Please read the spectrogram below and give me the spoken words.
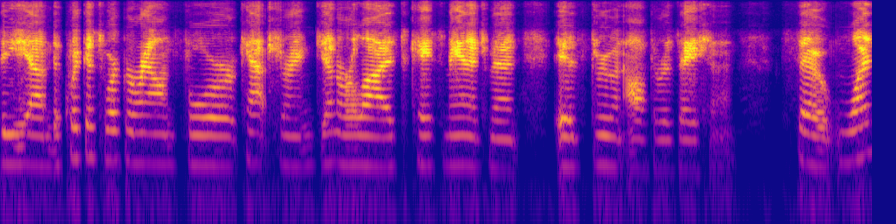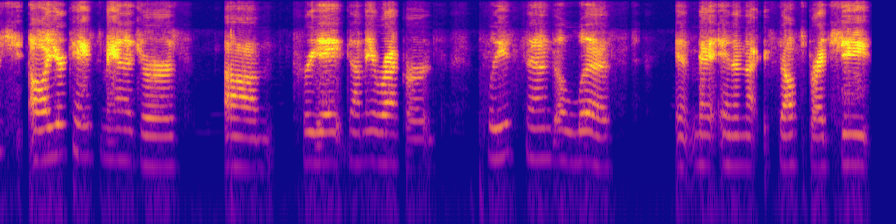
the, um, the quickest workaround for capturing generalized case management is through an authorization. So once all your case managers um, create dummy records, please send a list in, in an Excel spreadsheet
